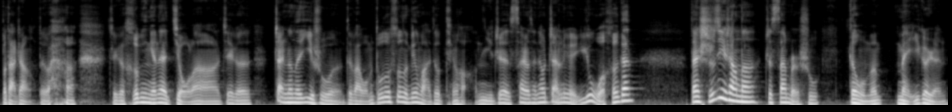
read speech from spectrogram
不打仗，对吧？这个和平年代久了啊，这个战争的艺术，对吧？我们读读《孙子兵法》就挺好。你这三十三条战略与我何干？但实际上呢，这三本书跟我们每一个人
